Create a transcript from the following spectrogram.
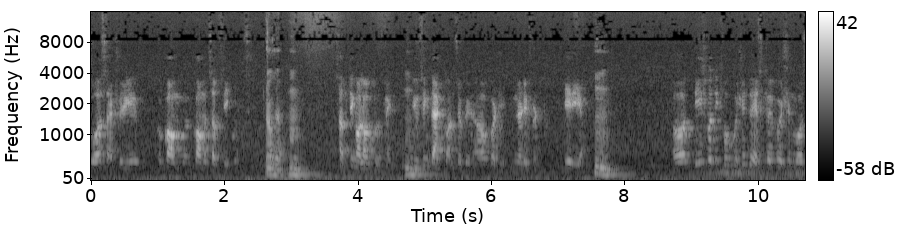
was actually a com- common subsequence. Okay. Hmm. Something along those lines, hmm. using that concept in a, in a different area. Hmm. Uh, these were the four questions. The SQL question was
